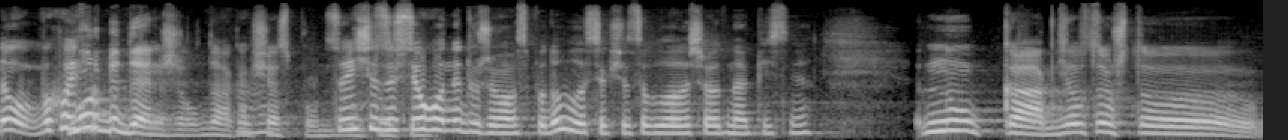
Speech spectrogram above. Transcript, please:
Ну, виходить, Morbid Angel, да, как сейчас помню. судячи з Вот усього, не дуже вам сподобалось, якщо це була лише одна пісня. Ну как, дело в том, что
